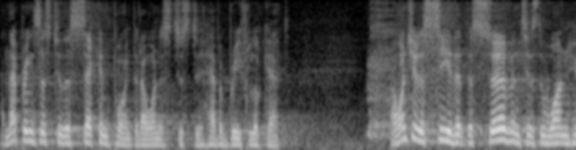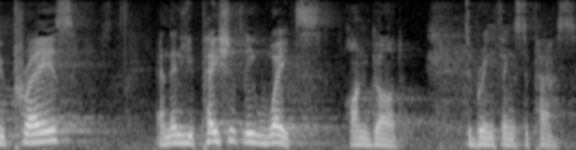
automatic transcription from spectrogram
And that brings us to the second point that I want us just to have a brief look at. I want you to see that the servant is the one who prays and then he patiently waits on God to bring things to pass.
